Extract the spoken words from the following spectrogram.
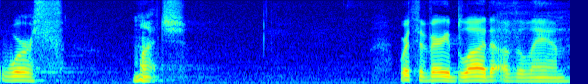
worth much. Worth the very blood of the Lamb.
